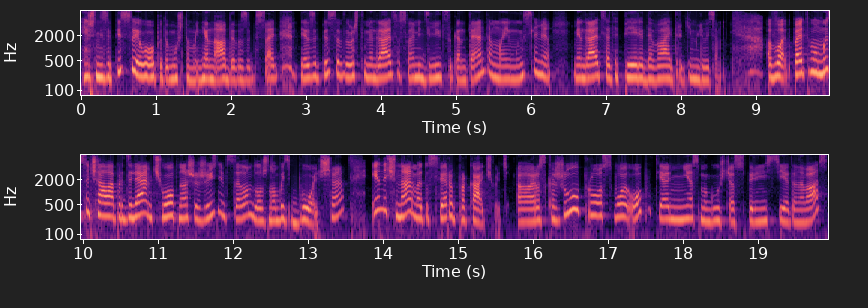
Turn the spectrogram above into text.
я же не записываю его, потому что мне надо его записать. Я записываю, потому что мне нравится с вами делиться контентом, моими мыслями. Мне нравится это передавать другим людям. Вот, поэтому мы сначала определяем, чего в нашей жизни в целом должно быть больше, и начинаем эту сферу прокачивать. А, расскажу про свой опыт, я не смогу сейчас перенести это на вас,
